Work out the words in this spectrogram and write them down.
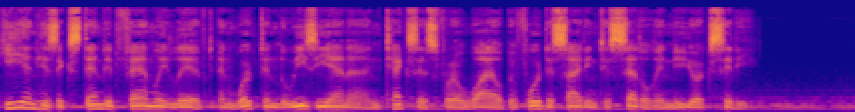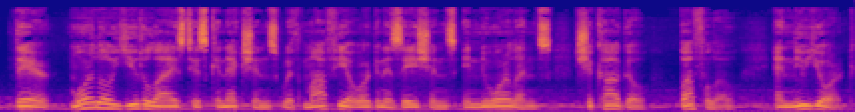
He and his extended family lived and worked in Louisiana and Texas for a while before deciding to settle in New York City. There, Morello utilized his connections with mafia organizations in New Orleans, Chicago, Buffalo, and New York,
